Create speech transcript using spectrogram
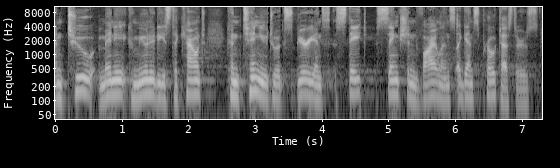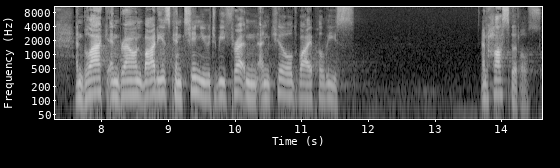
And too many communities to count continue to experience state sanctioned violence against protesters, and black and brown bodies continue to be threatened and killed by police. And hospitals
